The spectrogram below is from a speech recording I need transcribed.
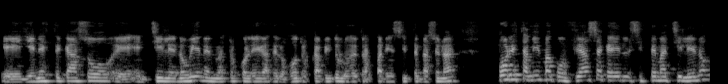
eh, y en este caso eh, en Chile no vienen nuestros colegas de los otros capítulos de Transparencia Internacional por esta misma confianza que hay en el sistema chileno,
